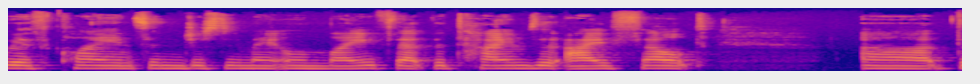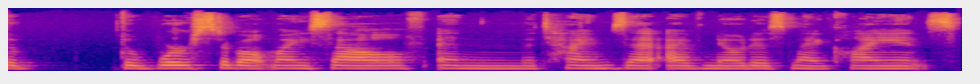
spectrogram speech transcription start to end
with clients and just in my own life that the times that I felt uh, the the worst about myself and the times that I've noticed my clients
